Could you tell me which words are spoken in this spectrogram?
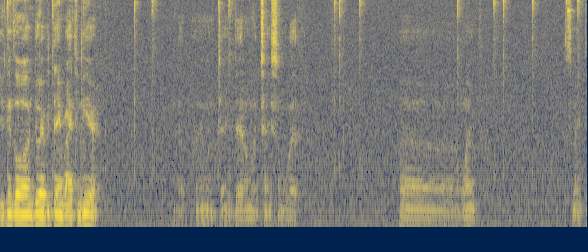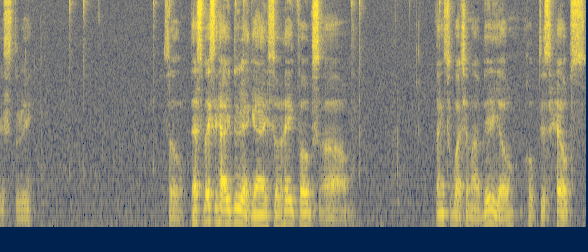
you can go and do everything right from here. I didn't want to change that. I'm going to change some width. Uh, length. Let's make this three. So that's basically how you do that, guys. So hey, folks, um, thanks for watching my video. Hope this helps,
